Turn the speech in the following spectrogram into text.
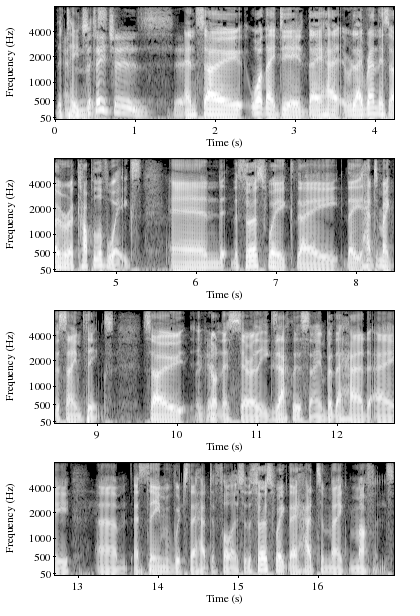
the And teachers. The teachers. Yeah. And so what they did, they had they ran this over a couple of weeks, and the first week they they had to make the same things. So not necessarily exactly the same, but they had a um, a theme of which they had to follow. So the first week they had to make muffins.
